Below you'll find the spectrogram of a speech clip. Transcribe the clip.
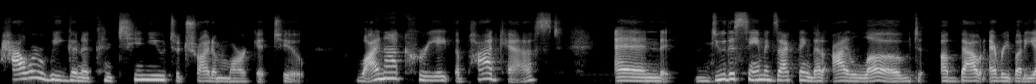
How are we going to continue to try to market to? Why not create the podcast and do the same exact thing that I loved about everybody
